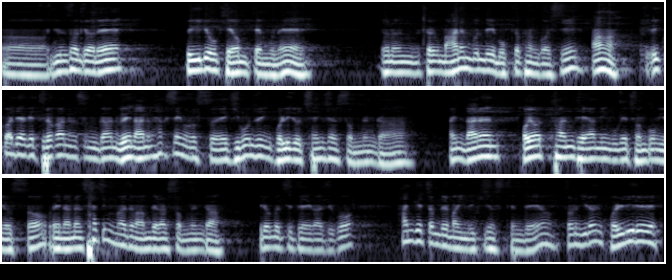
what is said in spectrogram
어, 윤석열의 의료 계엄 때문에 저는 결국 많은 분들이 목격한 것이 아 의과대학에 들어가는 순간 왜 나는 학생으로서의 기본적인 권리조차 행사할 수 없는가 아니 나는 어엿한 대한민국의 전공이로서 왜 나는 사직마저 마음대로 할 수 없는가. 이런 것에 대해 가지고 한계점들 많이 느끼셨을 텐데요. 저는 이런 권리를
